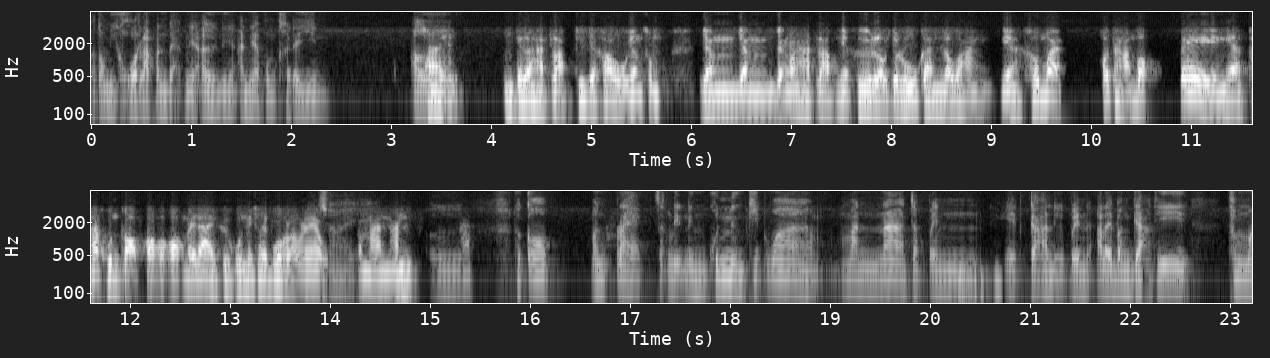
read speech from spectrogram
ก็ต้องมีโค้ดลับมันแบบเนี้ยเออเนี่ยอันเนี้ยผมเคยได้ยิน เออใช่มันเป็นรหัสลับที่จะเข้าอย่างสม อย่างอย่างอย่างรหัสลับเนี่ยคือเราจะรู้กันระหว่างเนี่ยเขาว่าเขาถามบอกเป้อย่างเงี้ย ถ้าคุณตอบก๊อกก๊อกไม่ได้ คือคุณไม่ใช่พวกเราแล้ว ใช่ ประมาณนั้นเออครับ แล้วก็มันแปลกสักนิดหนึ่งคุณหนึ่งคิดว่ามันน่าจะเป็นเหตุการณ์หรือเป็นอะไรบางอย่างที่ทำไม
